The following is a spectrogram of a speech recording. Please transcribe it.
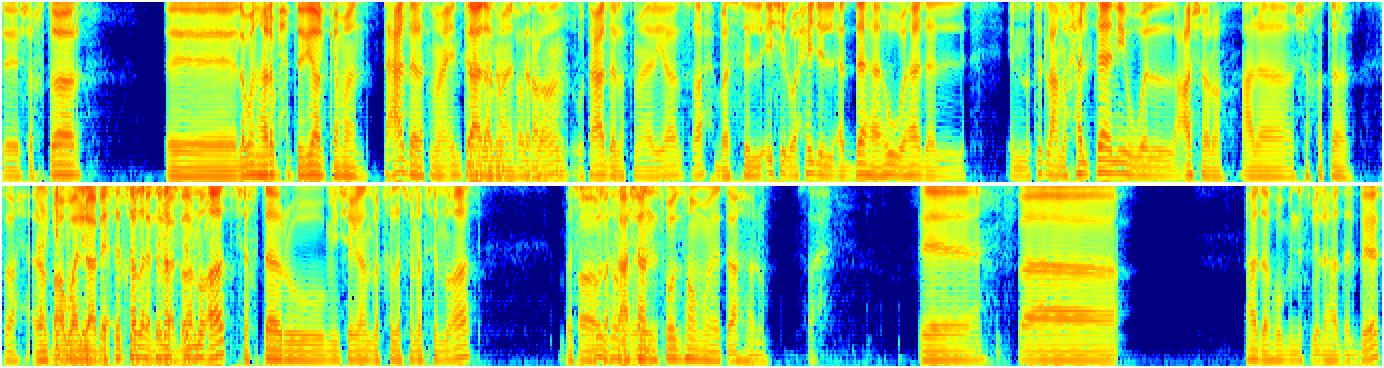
آه، شختار. آه، لو إنها ربحت ريال كمان. تعادلت مع إنتر تعادل إذا أنا مع عفواً. وتعادلت مع ريال صح؟ بس الإشي الوحيد اللي أداها هو هذا ال... إنه تطلع محل تاني هو العشرة على شختار. صح. يعني أول ب- ستة خلصوا وتاني نفس. النقط شختار ومين شجلان خلصوا نفس النقط بس آه بس فوزهم- عشان فوزهم تأهلوا صح إيه ف هذا هو بالنسبة لهذا البيت.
